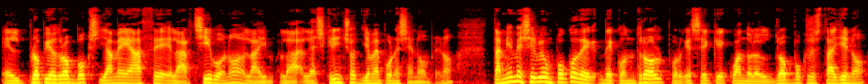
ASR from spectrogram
el propio Dropbox ya me hace el archivo, ¿no? La, screenshot ya me pone ese nombre, ¿no? También me sirve un poco de, control porque sé que cuando el Dropbox está lleno,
